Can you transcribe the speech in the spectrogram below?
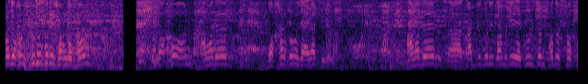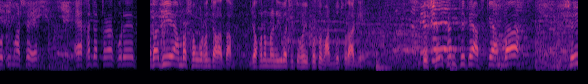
আমরা যখন শুরু করি সংগঠন, তখন আমাদের বসার কোনো জায়গা ছিল না। আমাদের কার্যকরী কমিটির একুশ জন সদস্য প্রতি মাসে এক হাজার টাকা করে চাঁদা দিয়ে আমরা সংগঠন চালাতাম, যখন আমরা নির্বাচিত হই প্রথম আট বছর আগে। তো সেইখান থেকে আজকে আমরা সেই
